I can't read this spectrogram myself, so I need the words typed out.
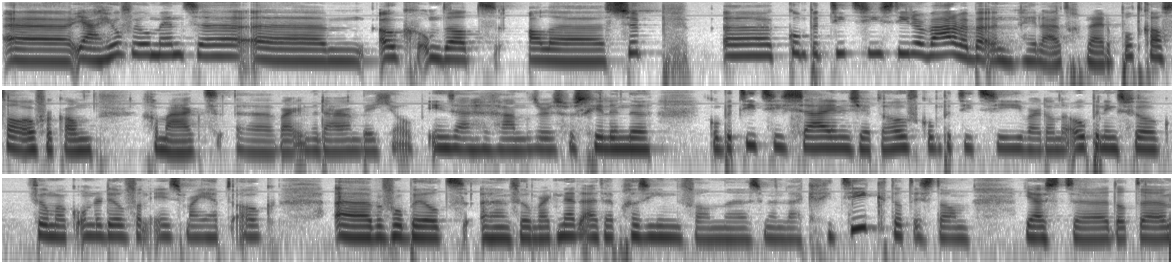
uh, ja, heel veel mensen, um, ook omdat alle sub uh, competities die er waren. We hebben een hele uitgebreide podcast al over kan gemaakt, uh, waarin we daar een beetje op in zijn gegaan. Dat er dus verschillende competities zijn. Dus je hebt de hoofdcompetitie, waar dan de openingsfilm film ook onderdeel van is. Maar je hebt ook uh, bijvoorbeeld een film waar ik net uit heb gezien van uh, Semaine la. Dat is dan juist dat uh,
